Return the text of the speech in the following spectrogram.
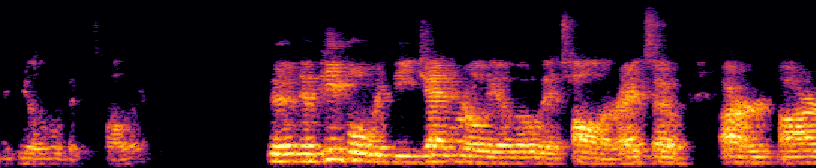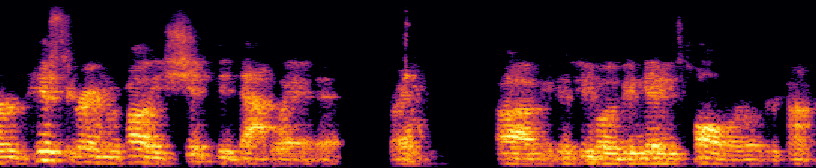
Maybe a little bit taller. The, the people would be generally a little bit taller, right? So our, our histogram would probably shifted that way a bit, right? Uh, because people have been getting taller over time.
